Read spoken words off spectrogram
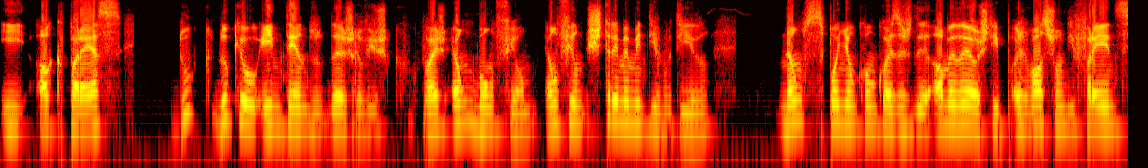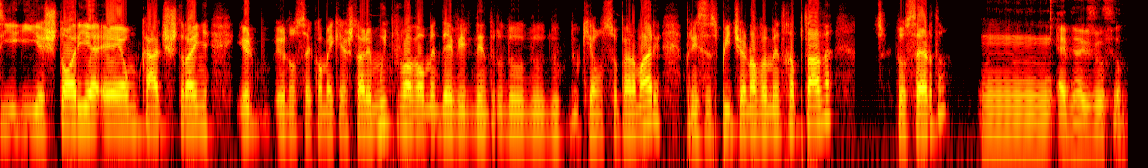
e, ao que parece, do, do que eu entendo das reviews que vejo, é um bom filme. É um filme extremamente divertido. Não se ponham com coisas de, oh meu Deus, tipo, as vozes são diferentes e, e a história é um bocado estranha. Eu, eu não sei como é que é a história, muito provavelmente deve ir dentro do, do, do, do que é um Super Mario. Princess Peach é novamente raptada. Estou certo? Hum, é melhor ir ver o filme.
